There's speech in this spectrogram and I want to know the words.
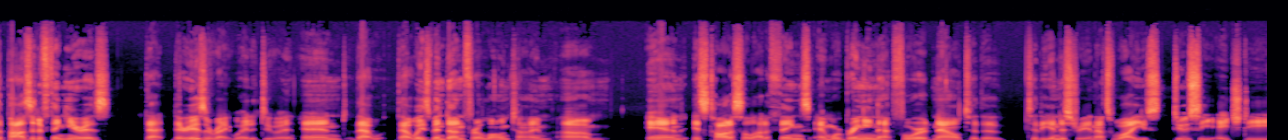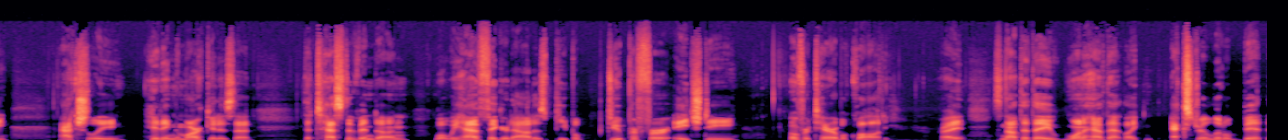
the positive thing here is that there is a right way to do it, and that that way's been done for a long time. Um, and it's taught us a lot of things and we're bringing that forward now to the to the industry and that's why you do see hd actually hitting the market is that the tests have been done. What we have figured out is people do prefer hd over terrible quality right? It's not that they want to have that like extra little bit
